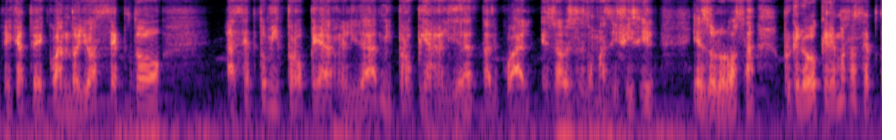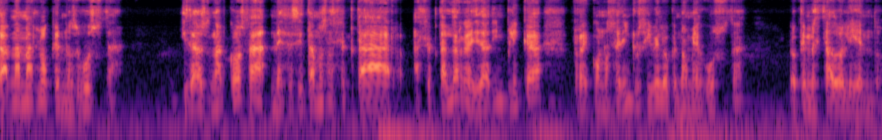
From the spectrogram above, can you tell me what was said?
Fíjate, cuando yo acepto, mi propia realidad, mi propia realidad tal cual, eso a veces es lo más difícil, es dolorosa, porque luego queremos aceptar nada más lo que nos gusta. Y sabes una cosa, necesitamos aceptar. Aceptar la realidad implica reconocer inclusive lo que no me gusta lo que me está doliendo.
